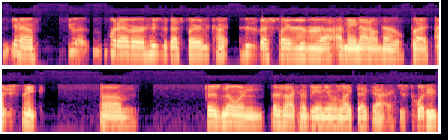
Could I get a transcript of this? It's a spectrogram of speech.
you know, whatever. Who's the best player in the who's the best player ever? I mean, I don't know, but I just think um, there's no one. There's not going to be anyone like that guy. Just what he.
